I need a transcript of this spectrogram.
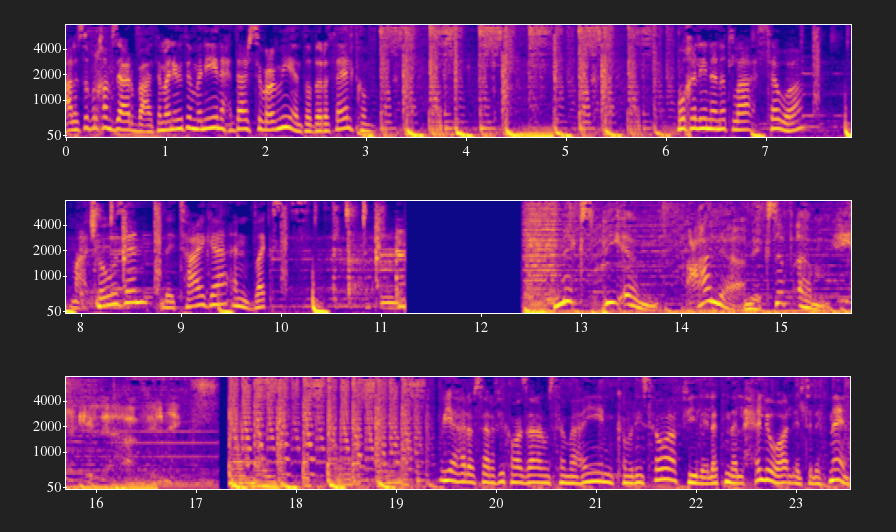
على صفر خمسة أربعة ثمانية وثمانين أحداش سبعمية. انتظر رسائلكم. وخلينا نطلع سوا مع تشوزن لتايجا اند بلكس ميكس بي ام على ميكس اف ام هي كلها ويا هلا وسهلا فيكم اعزائنا المستمعين. مكملين سوا في ليلتنا الحلوة ليلة الاثنين.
